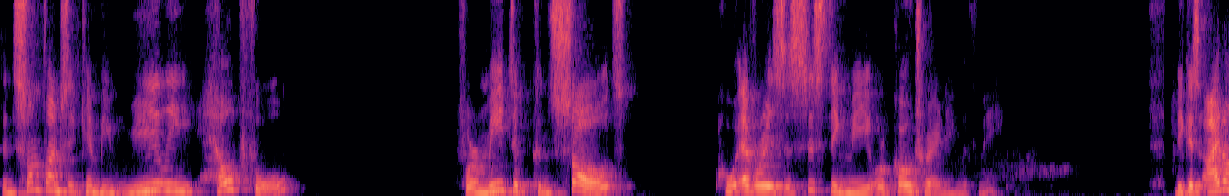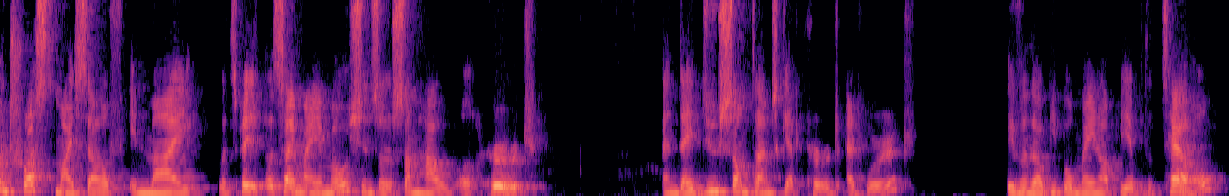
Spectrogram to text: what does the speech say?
then sometimes it can be really helpful for me to consult whoever is assisting me or co-training with me. Because I don't trust myself in my, let's say, let's say my emotions are somehow uh, hurt and they do sometimes get hurt at work, even though people may not be able to tell.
